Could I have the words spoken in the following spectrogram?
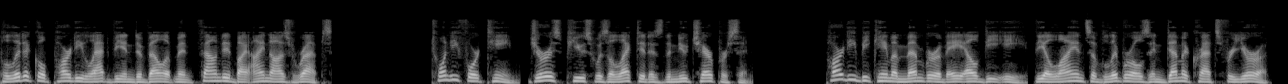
political party Latvian Development founded by Einars Repše. 2014, Juris Puce was elected as the new chairperson. Party became a member of ALDE the Alliance of Liberals and Democrats for Europe.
